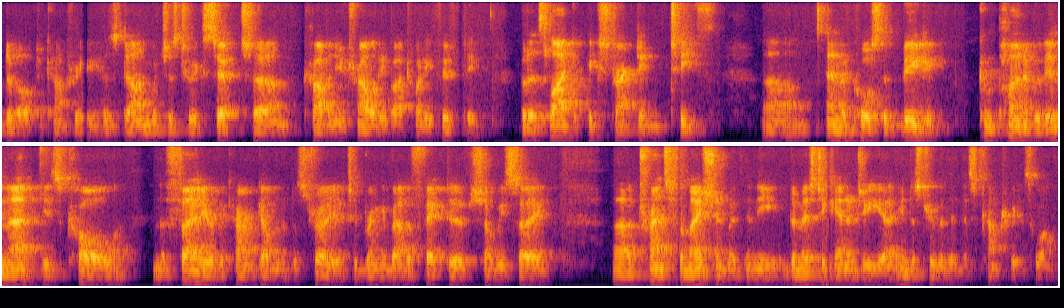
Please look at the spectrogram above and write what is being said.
developed country has done, which is to accept um, carbon neutrality by 2050. But it's like extracting teeth. Um, and of course, the big component within that is coal and the failure of the current government of Australia to bring about effective, shall we say, uh, transformation within the domestic energy uh, industry within this country as well.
